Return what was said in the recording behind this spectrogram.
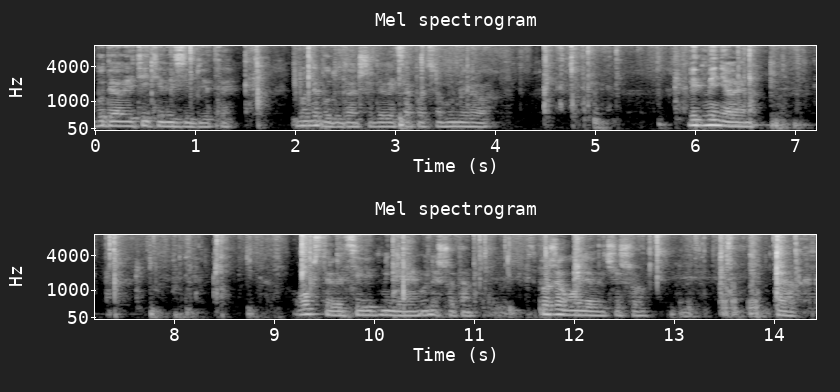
буде летіти і не зіб'єте. Ну не буду далі дивитися по цьому, ну відміняємо. Обстріли ці відміняємо. Вони що там? Споживоліли чи що? Так.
